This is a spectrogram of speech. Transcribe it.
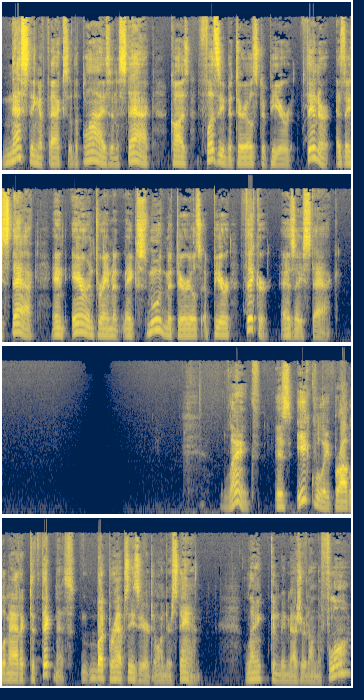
Nesting effects of the plies in a stack cause fuzzy materials to appear thinner as they stack and air entrainment makes smooth materials appear thicker as they stack. Length is equally problematic to thickness, but perhaps easier to understand. Length can be measured on the floor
